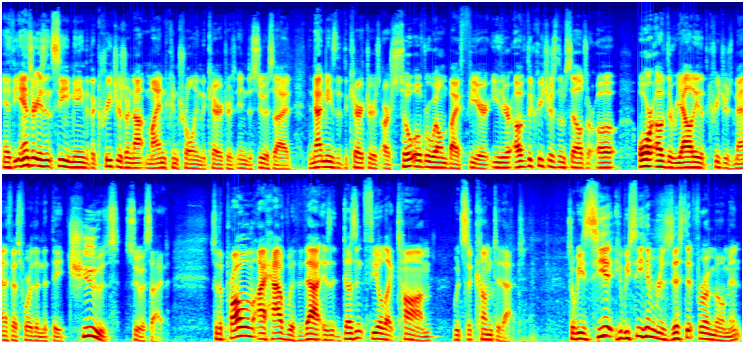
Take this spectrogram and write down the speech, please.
And if the answer isn't C, meaning that the creatures are not mind controlling the characters into suicide, then that means that the characters are so overwhelmed by fear, either of the creatures themselves or uh, or of the reality that the creatures manifest for them, that they choose suicide. So the problem I have with that is it doesn't feel like Tom would succumb to that. So we see it, we see him resist it for a moment,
